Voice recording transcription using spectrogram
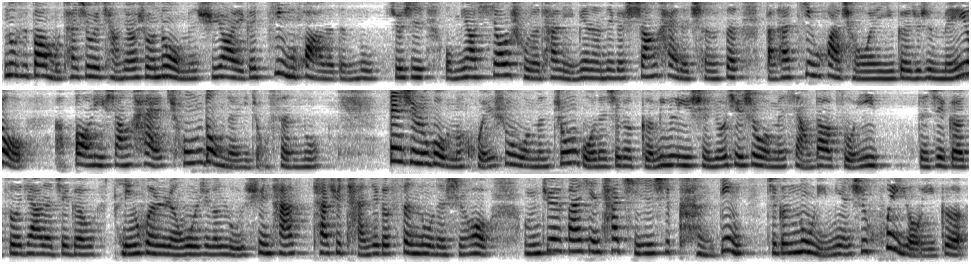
诺斯鲍姆他是会强调说，那我们需要一个净化了的怒，就是我们要消除了它里面的那个伤害的成分，把它进化成为一个就是没有啊暴力伤害冲动的一种愤怒。但是，如果我们回溯我们中国的这个革命历史，尤其是我们想到左翼。的这个作家的这个灵魂人物，这个鲁迅，他他去谈这个愤怒的时候，我们就会发现，他其实是肯定这个怒里面是会有一个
